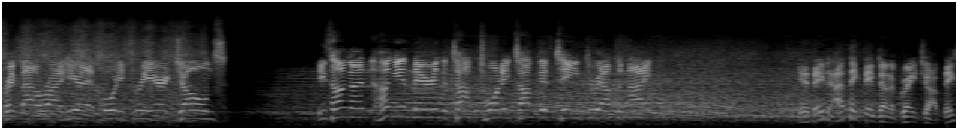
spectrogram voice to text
Great battle right here, that 43 Erik Jones. He's hung in, hung in there in the top 20, top 15 throughout the night. Yeah, they, I think they've done a great job. They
